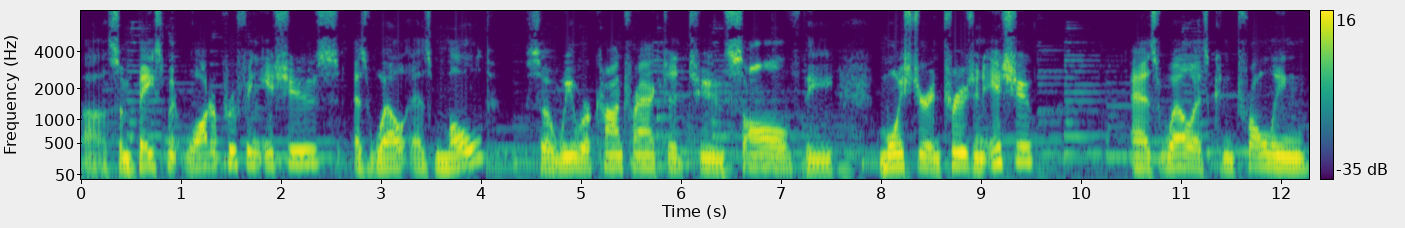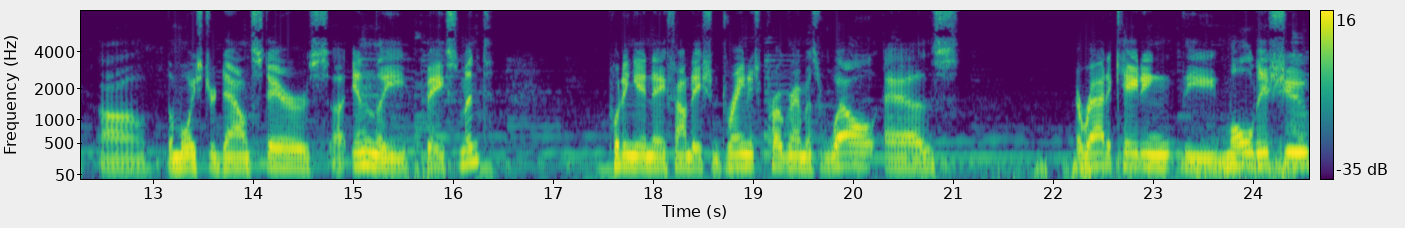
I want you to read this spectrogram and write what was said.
uh, some basement waterproofing issues as well as mold. So we were contracted to solve the moisture intrusion issue as well as controlling uh, the moisture downstairs uh, in the basement, putting in a foundation drainage program as well as eradicating the mold issue,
